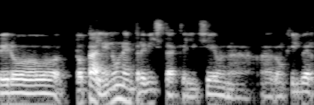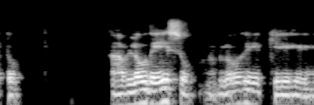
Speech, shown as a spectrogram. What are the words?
pero total, en una entrevista que le hicieron a, don Gilberto, habló de eso, habló de que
